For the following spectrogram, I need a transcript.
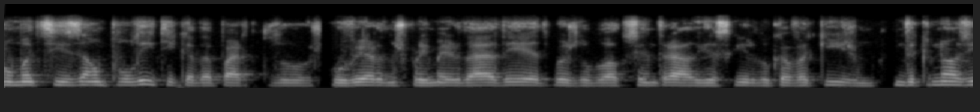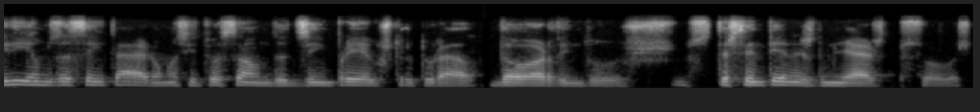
uma decisão política da parte dos governos, primeiro da AD, depois do Bloco Central e a seguir do cavaquismo, de que nós iríamos aceitar uma situação de desemprego estrutural da ordem dos, das centenas de milhares de pessoas.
